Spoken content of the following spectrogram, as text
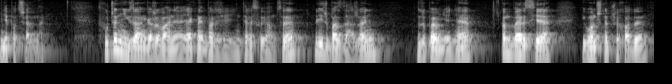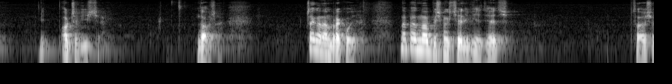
niepotrzebne. Współczynnik zaangażowania jak najbardziej interesujący, liczba zdarzeń zupełnie nie, konwersje i łączne przychody oczywiście. Dobrze. Czego nam brakuje? Na pewno byśmy chcieli wiedzieć coś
